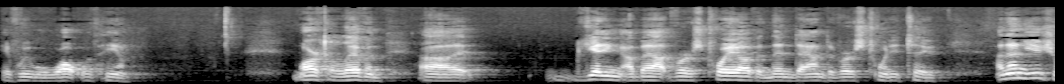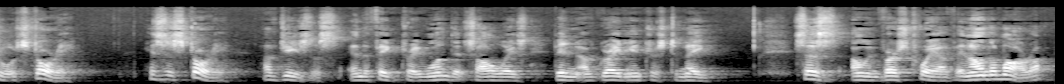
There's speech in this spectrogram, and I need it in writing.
if we will walk with Him. Mark 11, uh, getting about verse 12 and then down to verse 22 an unusual story. It's a story of Jesus and the fig tree, one that's always been of great interest to me. It says on verse 12, And on the morrow,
